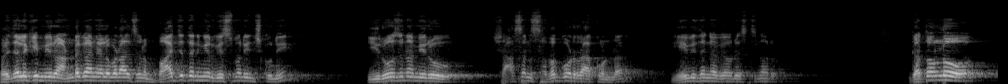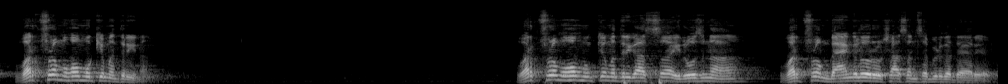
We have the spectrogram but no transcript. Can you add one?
ప్రజలకి మీరు అండగా నిలబడాల్సిన బాధ్యతని మీరు విస్మరించుకుని ఈ రోజున మీరు శాసనసభకు కూడా రాకుండా ఏ విధంగా వ్యవహరిస్తున్నారు? గతంలో వర్క్ ఫ్రమ్ హోమ్ ముఖ్యమంత్రి ఈయన వర్క్ ఫ్రమ్ హోమ్ ముఖ్యమంత్రి కాస్త ఈ రోజున వర్క్ ఫ్రమ్ బెంగళూరు శాసనసభ్యుడిగా తయారయ్యాడు.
